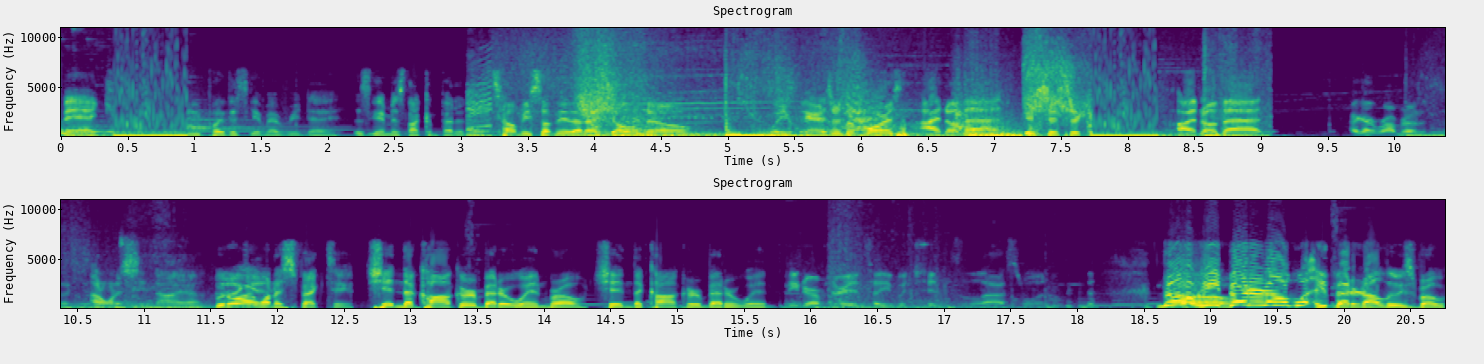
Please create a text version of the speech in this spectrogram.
Man, you play this game every day. This game is not competitive. Tell me something that I don't know. Wait, your parents are divorced? I know that. Your sister. I know that. I got Robert out of second. I don't want to see Naya. Who do I I want to spec to? Chin the Conqueror better win, bro. Chin the Conqueror better win. Peter, I'm sorry to tell you, but Chin's the last one. No, he better not. wi- He better not lose, bro.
